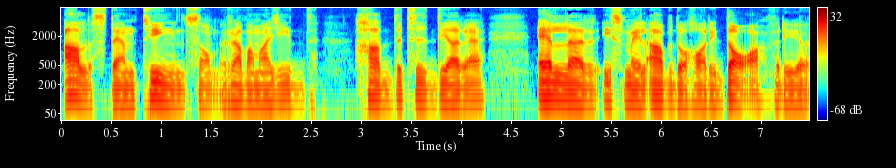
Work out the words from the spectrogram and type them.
alls den tyngd som Rawa Majid hade tidigare eller Ismail Abdo har idag. För det är ju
